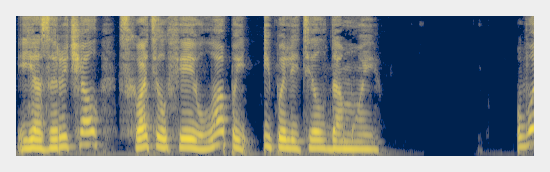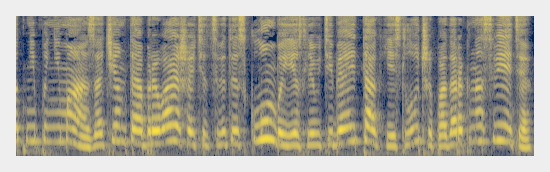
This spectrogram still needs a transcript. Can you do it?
Я зарычал, схватил фею лапой и полетел домой. «Вот не понимаю, зачем ты обрываешь эти цветы с клумбы, если у тебя и так есть лучший подарок на свете?»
